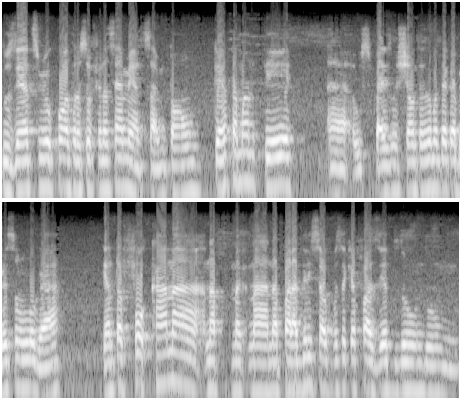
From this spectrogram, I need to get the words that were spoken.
200 mil contra seu financiamento, sabe? Então, tenta manter uh, os pés no chão, tenta manter a cabeça no lugar, tenta focar na, na, na, na parada inicial que você quer fazer do, do,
